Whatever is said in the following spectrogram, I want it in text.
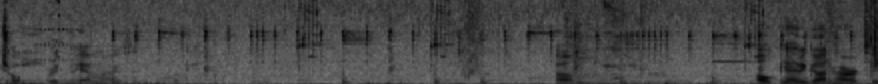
Chop repair. Okay. Um. Okay, we got her too.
